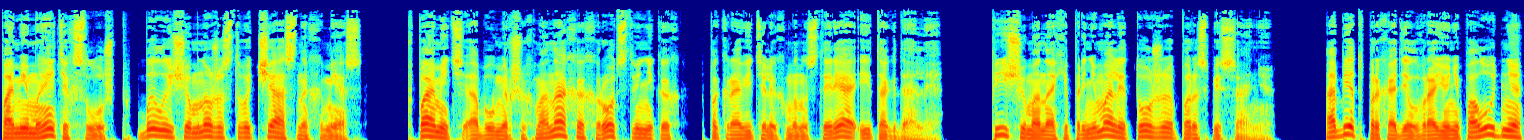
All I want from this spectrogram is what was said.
Помимо этих служб, было еще множество частных месс, в память об умерших монахах, родственниках, покровителях монастыря и так далее. Пищу монахи принимали тоже по расписанию. Обед проходил в районе полудня,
